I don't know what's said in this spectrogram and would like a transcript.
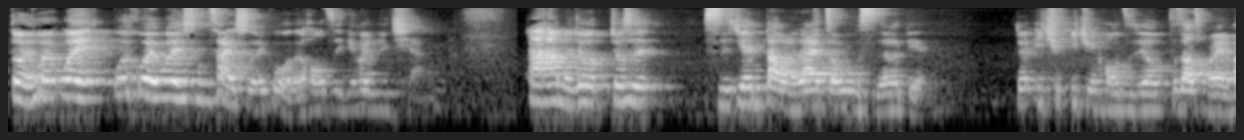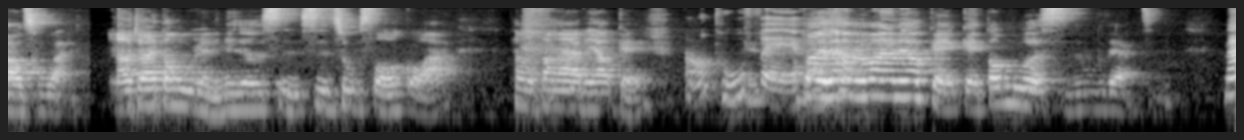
对，会喂会会喂蔬菜水果的猴子一定会去抢。那他们就就是时间到了，大概中午十二点，就一群一群猴子就不知道从哪里冒出来，然后就在动物园里面就是四四处搜刮。他们放在那边要给，好像土匪哦。对，他们放在那边要给给动物的食物这样子。那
